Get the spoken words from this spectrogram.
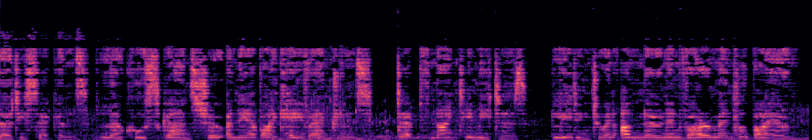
30 seconds. Local scans show a nearby cave entrance, depth 90 meters, leading to an unknown environmental biome.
